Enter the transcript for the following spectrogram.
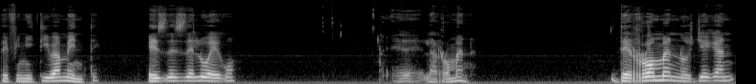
definitivamente, es desde luego eh, la romana. De Roma nos llegan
